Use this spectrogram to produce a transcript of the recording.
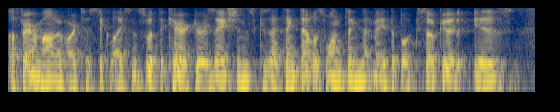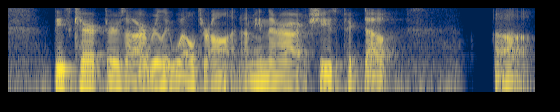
a fair amount of artistic license with the characterizations because I think that was one thing that made the book so good is these characters are really well drawn. I mean, there are she's picked out uh,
